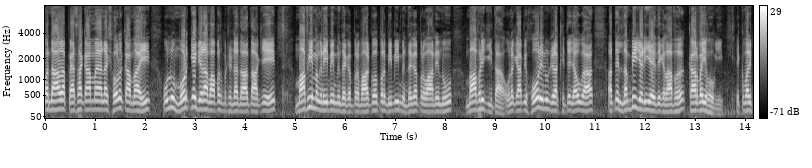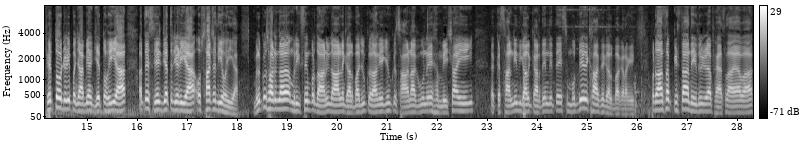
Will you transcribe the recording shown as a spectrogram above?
ਪਰ ਨਾ ਉਹਦਾ ਪੈਸਾ ਕੰਮ ਆਇਆ, ਨਾ ਸ਼ੋਹਰਤ ਕੰਮ ਆਈ, ਉਹਨੂੰ ਮੁੜ ਕੇ ਜਿਹੜਾ ਵਾਪਸ ਬਠਿੰਡਾ ਦਾਤ ਆ ਕੇ ਮਾਫੀ ਮੰਗਣੀ ਪਈ ਮਹਿੰਦਰ ਪਰਿਵਾਰ ਕੋਲ, ਪਰ ਬੀਬੀ ਮਹਿੰਦਰ ਪਰਿਵਾਰ ਨੇ ਉਹਨੂੰ ਮਾਫ ਨਹੀਂ ਕੀਤਾ। ਉਹਨੇ ਕਿਹਾ ਵੀ ਹੋਰ ਇਹਨੂੰ ਜਿਹੜਾ ਖਿੱਚਿਆ ਜਾਊਗਾ, ਅਤੇ ਲੰਬੀ ਜਿਹੜੀ ਹੈ ਇਹਦੇ ਖਿਲਾਫ ਕਾਰਵਾਈ ਹੋਗੀ ਇੱਕ ਵਾਰੀ ਫਿਰ ਤੋਂ ਜਿਹੜੀ ਪੰਜਾਬ ਦੀ ਜਿੱਤ ਹੋਈ ਆ ਅਤੇ ਸਿਰ ਜਿੱਤ ਜਿਹੜੀ ਆ, ਉਹ ਸੱਚ ਦੀ ਹੋਈ ਆ। ਬਿਲਕੁਲ ਸਾਡੇ ਨਾਲ ਅਮਰੀਕ ਸਿੰਘ ਪ੍ਰਧਾਨ ਵੀ ਨਾਲ ਨੇ, ਗੱਲਬਾਤ ਜੂ ਕਰਾਂਗੇ, ਕਿਉਂਕਿ ਕਿਸਾਨ ਆਗੂ ਨੇ ਹਮੇਸ਼ਾ ਹੀ ਕਿਸਾਨੀ ਦੀ ਗੱਲ ਕਰਦੇ ਨੇ ਤੇ ਇਸ ਮੁੱਦੇ 'ਤੇ ਖਾਸ ਕੇ ਗੱਲਬਾਤ ਕਰਾਂਗੇ। ਪ੍ਰਧਾਨ ਸਾਹਿਬ, ਕਿਸ ਤਰ੍ਹਾਂ ਦੇਖਦੇ ਹੋ ਜਿਹੜਾ ਫੈਸਲਾ ਆਇਆ ਵਾ?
